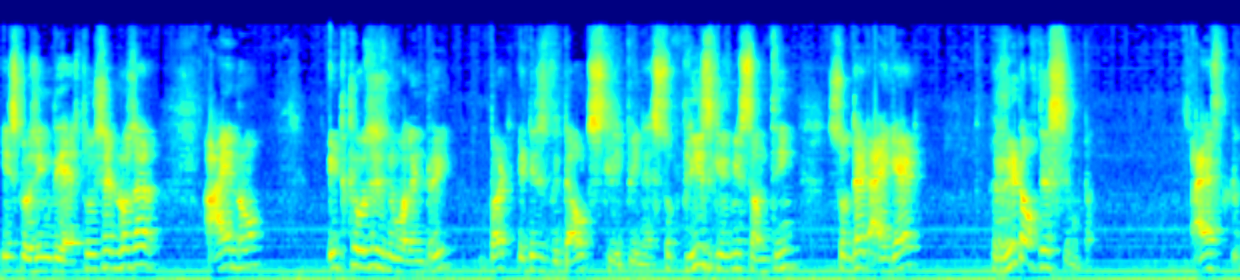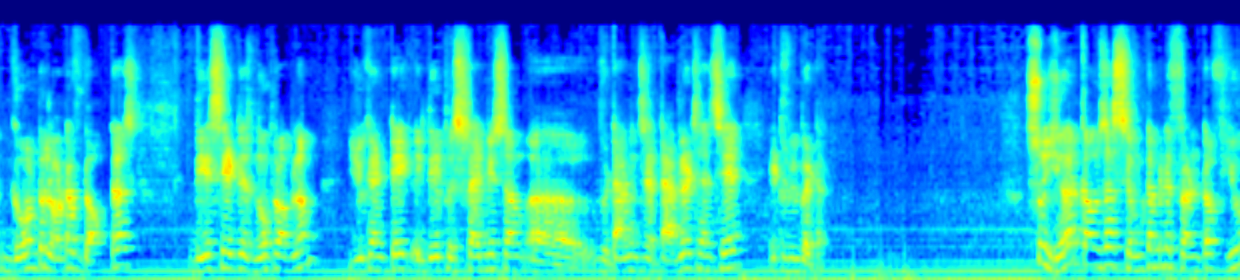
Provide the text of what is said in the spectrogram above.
He's closing the eyes. So he said, no sir, I know it closes involuntary, but it is without sleepiness. So please give me something so that I get rid of this symptom. I have gone to a lot of doctors. They say it is no problem. You can take. They prescribe me some uh, vitamins and tablets and say it will be better. So here comes a symptom in front of you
